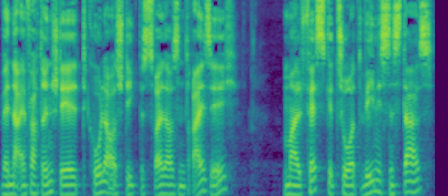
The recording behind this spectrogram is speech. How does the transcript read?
wenn da einfach drin steht, Kohleausstieg bis 2030, mal festgezurrt, wenigstens das,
